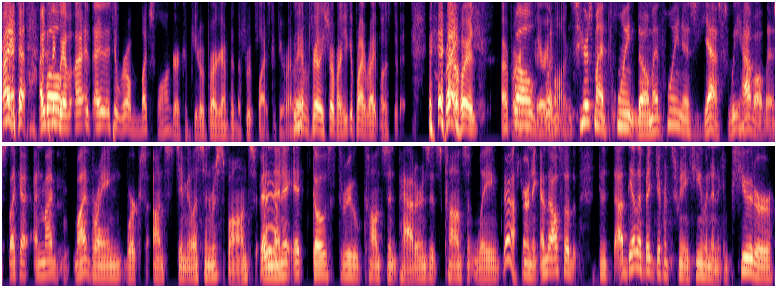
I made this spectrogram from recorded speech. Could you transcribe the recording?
Right. I just think we have. I, I say we're a much longer computer program than the fruit flies computer. They Mhm. have a fairly short program. You could probably write most of it. Right. Whereas our program well is very what- long. here's my point though my point is yes we have all this like I, and my my brain works on stimulus and response Yeah. and then it, it goes through constant patterns it's constantly Yeah. churning and also the, uh, the other big difference between a human and a computer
